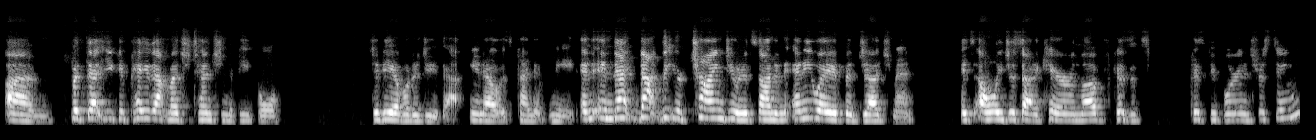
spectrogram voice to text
Um, but that you could pay that much attention to people to be able to do that, you know, it's kind of neat. And and that not that you're trying to, and it's not in any way of a judgment. It's only just out of care and love because it's because people are interesting,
